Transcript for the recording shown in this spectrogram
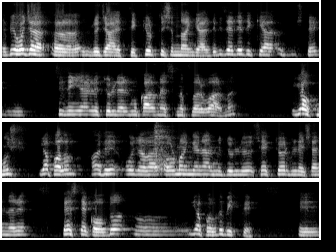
E bir hoca e, rica ettik, yurt dışından geldi. Bize dedik ya işte sizin yerli türlerin mukavemet sınıfları var mı? Yokmuş. Yapalım. Hadi hocalar, Orman Genel Müdürlüğü, sektör bileşenleri destek oldu. E, yapıldı, bitti. E,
